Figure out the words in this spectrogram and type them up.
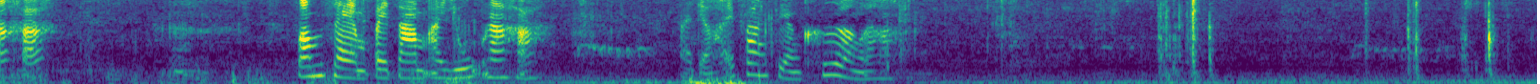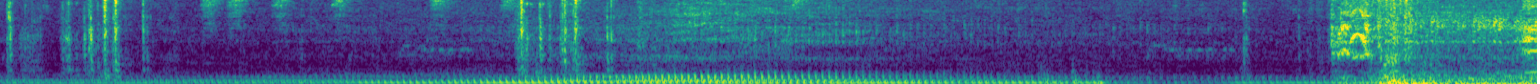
นะคะ ซ่อมแซมไปตามอายุนะคะะเดี๋ยวให้ฟังเสียงเครื่องนะคะ อ่า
